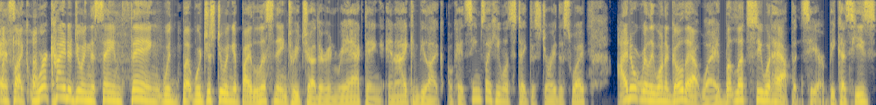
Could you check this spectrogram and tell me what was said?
it's like we're kind of doing the same thing, with, but we're just doing it by listening to each other and reacting. And I can be like, okay, it seems like he wants to take the story this way. I don't really want to go that way, but let's see what happens here because he's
